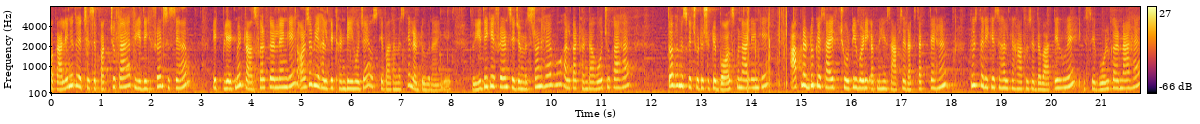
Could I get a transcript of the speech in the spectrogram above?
पका लेंगे तो ये अच्छे से पक चुका है। तो ये देखिए फ्रेंड्स, इसे हम एक प्लेट में ट्रांसफ़र कर लेंगे और जब ये हल्की ठंडी हो जाए, उसके बाद हम इसके लड्डू बनाएँगे। तो ये देखिए फ्रेंड्स, ये जो मिश्रण है, वो हल्का ठंडा हो चुका है। तो अब हम इसके छोटे छोटे बॉल्स बना लेंगे। आप लड्डू के साइज़ छोटी, बड़ी अपने हिसाब से रख सकते हैं। तो इस तरीके से हल्के हाथों से दबाते हुए इसे गोल करना है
